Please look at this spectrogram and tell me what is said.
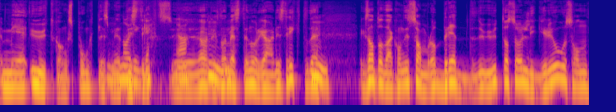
med utgangspunkt liksom i et distrikt Norge. distrikts... Ja. Mm. Ja, liksom Det meste i Norge er distrikt. Og, det, sant? og Der kan de samle og bredde det ut, og så ligger det jo sånn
